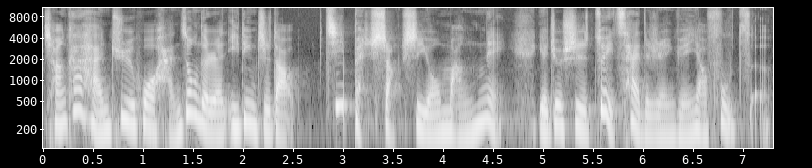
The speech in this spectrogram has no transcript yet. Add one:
常看韩剧或韩综的人一定知道，基本上是由忙内，也就是最菜的人员要负责。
